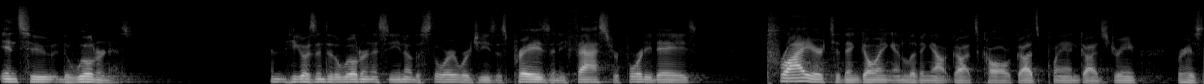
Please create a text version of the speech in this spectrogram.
into the wilderness. And he goes into the wilderness, and you know the story where Jesus prays and he fasts for 40 days prior to then going and living out God's call, God's plan, God's dream for his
